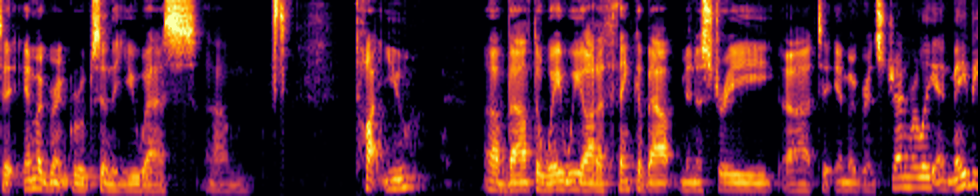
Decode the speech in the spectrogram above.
to immigrant groups in the U.S. Um, taught you about the way we ought to think about ministry uh, to immigrants generally, and maybe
